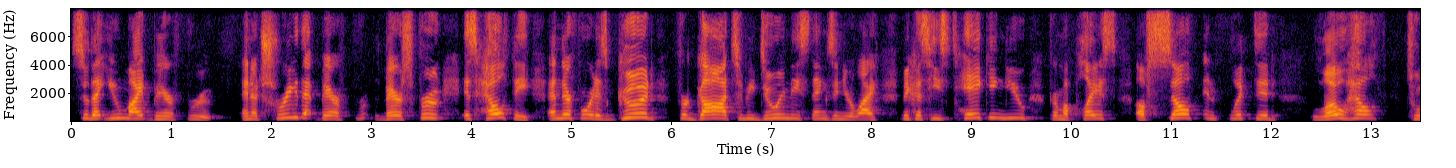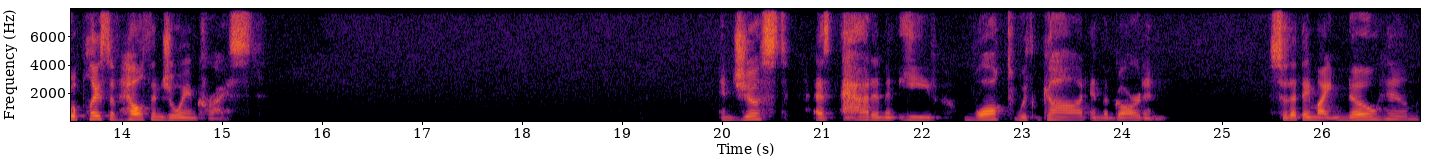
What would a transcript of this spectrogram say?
so that you might bear fruit. And a tree that bear, bears fruit is healthy, and therefore it is good for God to be doing these things in your life because He's taking you from a place of self inflicted low health to a place of health and joy in Christ. And just as Adam and Eve walked with God in the garden so that they might know Him,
